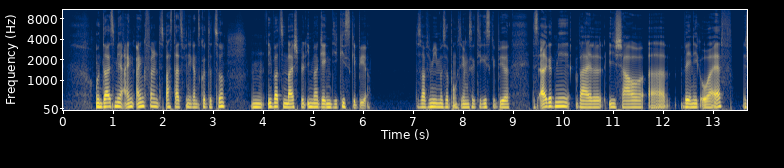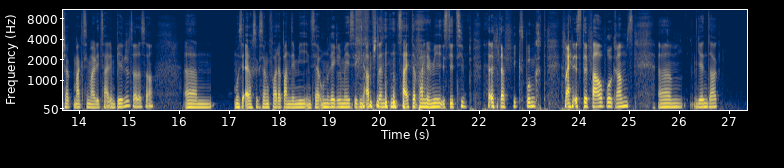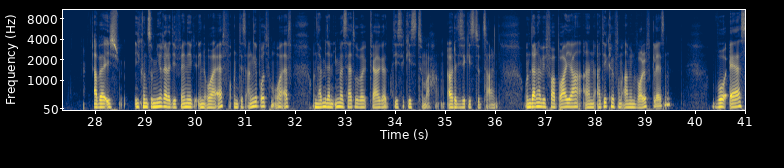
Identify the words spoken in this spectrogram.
Und da ist mir ein, eingefallen, das passt da jetzt, finde ich, ganz gut dazu. mm, Ich war zum Beispiel immer gegen die GIS-Gebühr. Das war für mich immer so ein Punkt. Ich habe gesagt, die GIS-Gebühr, das ärgert mich, weil ich schaue äh, wenig ORF. Ich schaue maximal die Zeit im Bild oder so. Ähm, muss ich ehrlich gesagt sagen, vor der Pandemie in sehr unregelmäßigen Abständen. Seit der Pandemie ist die ZIP der Fixpunkt meines TV-Programms ähm, jeden Tag. Aber ich, ich konsumiere relativ wenig in ORF und das Angebot vom ORF und habe mich dann immer sehr darüber geärgert, diese GIS zu machen oder diese GIS zu zahlen. Und dann habe ich vor ein paar Jahren einen Artikel von Armin Wolf gelesen wo er,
